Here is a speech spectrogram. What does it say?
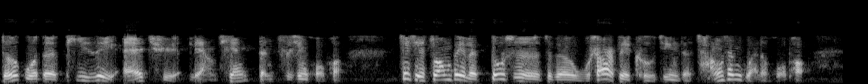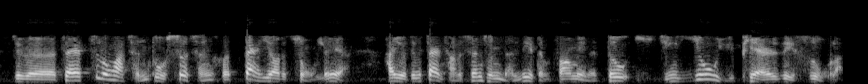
德国的 PZH 两千等自行火炮，这些装备呢都是这个五十二倍口径的长身管的火炮，这个在自动化程度、射程和弹药的种类啊，还有这个战场的生存能力等方面呢，都已经优于 PLZ 四五了。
